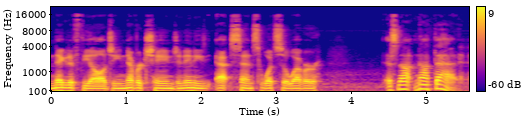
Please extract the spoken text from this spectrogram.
negative theology, never change in any sense whatsoever. It's not not that.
